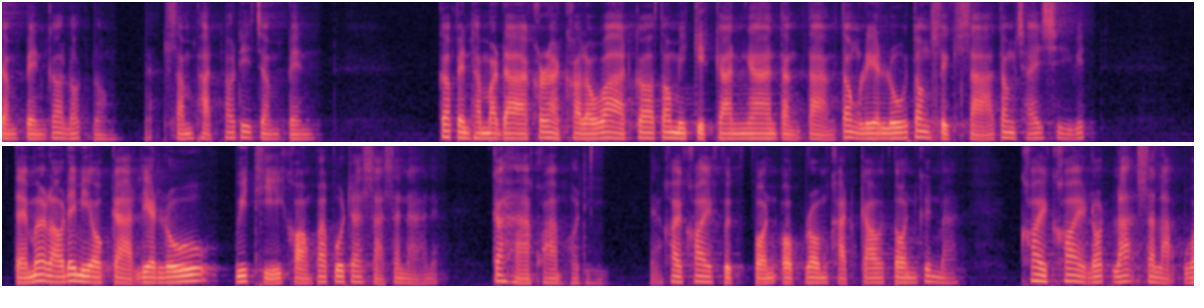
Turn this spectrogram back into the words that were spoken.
จำเป็นก็ลดลง สัมผัสเท่าที่จำเป็น ก็เป็นธรรมดาขนาดคารวาสก็ต้องมีกิจการงานต่างๆ ต้องเรียนรู้ต้องศึกษาต้องใช้ชีวิต แต่เมื่อเราได้มีโอกาสเรียนรู้วิถีของพระพุทธศาสนาเนี่ยก็หาความพอดี ค่อยๆ ฝึกฝนอบรมขัดเกลาตนขึ้นมา ค่อยๆ ลดละสละว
